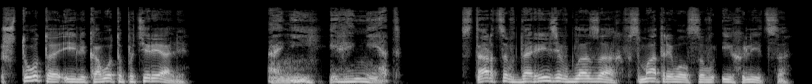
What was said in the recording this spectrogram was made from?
что-то или кого-то потеряли. «Они или нет?» Старцев, дорезив в глазах, всматривался в их лица.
